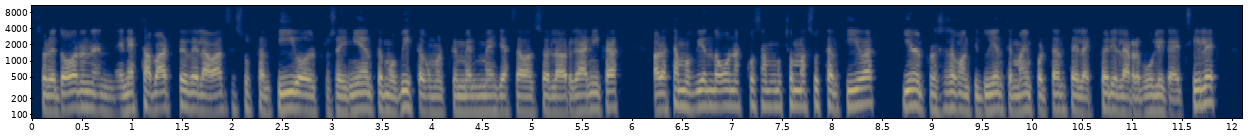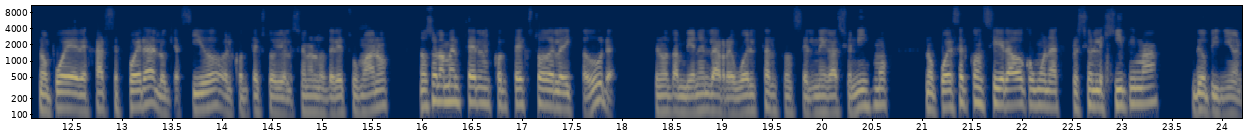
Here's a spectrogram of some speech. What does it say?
sobre todo en, esta parte del avance sustantivo, del procedimiento. Hemos visto como el primer mes ya se avanzó en la orgánica, ahora estamos viendo unas cosas mucho más sustantivas y en el proceso constituyente más importante de la historia de la República de Chile no puede dejarse fuera lo que ha sido el contexto de violación a los derechos humanos, no solamente en el contexto de la dictadura, sino también en la revuelta, entonces el negacionismo no puede ser considerado como una expresión legítima de opinión.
